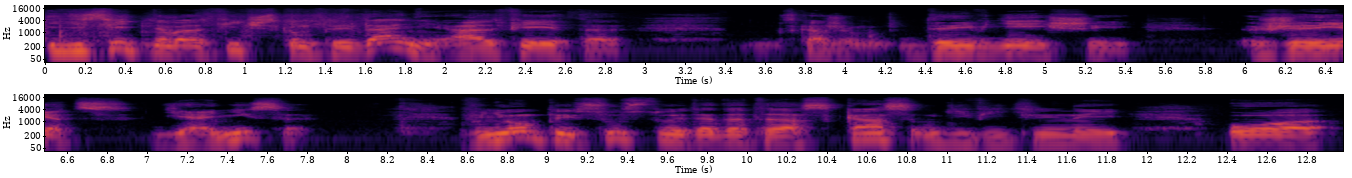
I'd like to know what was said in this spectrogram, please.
И действительно, в альфическом предании, а Альфей – это, скажем, древнейший жрец Диониса, в нем присутствует этот рассказ удивительный о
